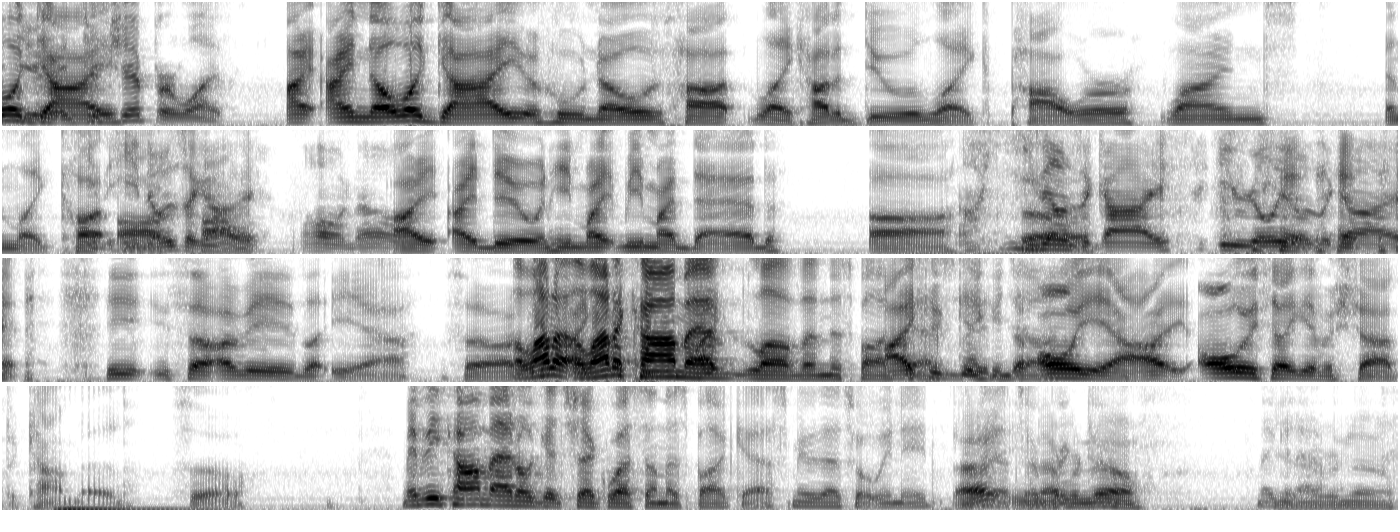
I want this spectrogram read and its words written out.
know a guy internship or what? I, I know a guy who knows how like how to do like power lines and like cut. He off knows a power. guy. Oh no. I I do, and he might be my dad. Uh, he so- knows a guy. He really knows a guy. he so I mean like, yeah. So I a mean, lot of I- a lot I of could- ComEd love in this podcast. I, I could Thank get you, Josh. Oh yeah, I always gotta give a shout out to ComEd. So Maybe ComEd will get Check West on this podcast. Maybe that's what we need. all right, you never know. Make You never happen. know.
